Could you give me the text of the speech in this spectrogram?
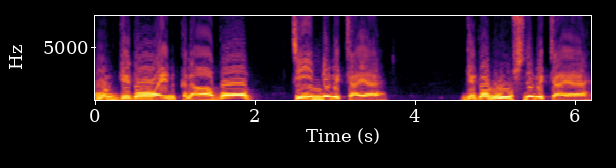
ਹੁਣ ਜਦੋਂ ਇਨਕਲਾਬ ਚੀਨ ਦੇ ਵਿੱਚ ਆਇਆ ਜਦੋਂ ਰੂਸ ਦੇ ਵਿੱਚ ਆਇਆ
